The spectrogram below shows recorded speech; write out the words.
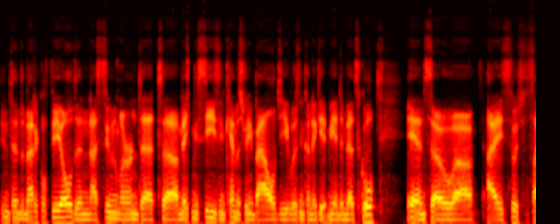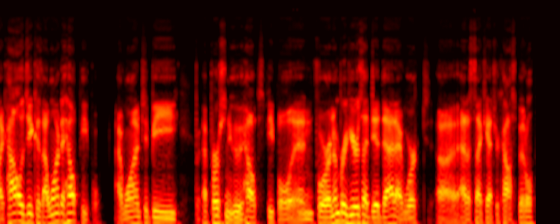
into the medical field, and I soon learned that uh, making C's in chemistry and biology wasn't going to get me into med school. And so uh, I switched to psychology because I wanted to help people. I wanted to be a person who helps people. And for a number of years, I did that. I worked uh, at a psychiatric hospital,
